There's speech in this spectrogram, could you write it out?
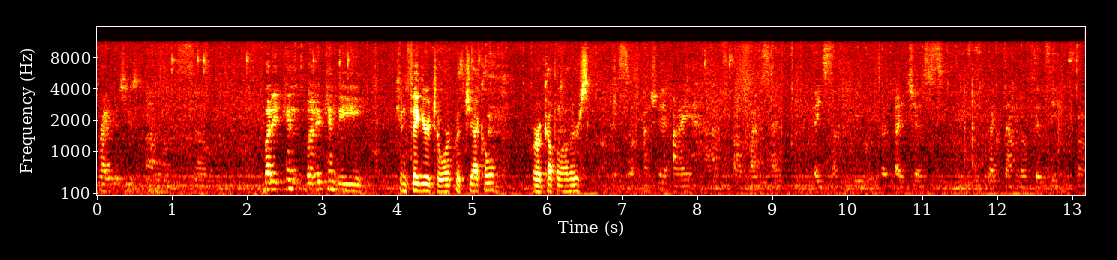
right, it's using, um, but it can, but it can be configured to work with Jekyll or a couple others. Okay, so actually I have a website based on Vue, but I just like download the theme from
